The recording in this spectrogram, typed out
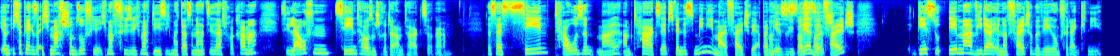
Und ich habe ja gesagt, ich mache schon so viel, ich mache Physik, ich mache dies, ich mache das. Und dann hat sie gesagt, Frau Kramer, Sie laufen 10.000 Schritte am Tag circa. Das heißt 10.000 Mal am Tag, selbst wenn es minimal falsch wäre. Bei Machen mir ist es sehr, falsch. sehr falsch gehst du immer wieder in eine falsche Bewegung für dein Knie.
